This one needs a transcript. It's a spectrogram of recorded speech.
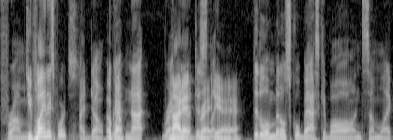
from. Do you play any sports? I don't. Okay. Well, not right Not now. at- just right, like, yeah, yeah. Did a little middle school basketball and some like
